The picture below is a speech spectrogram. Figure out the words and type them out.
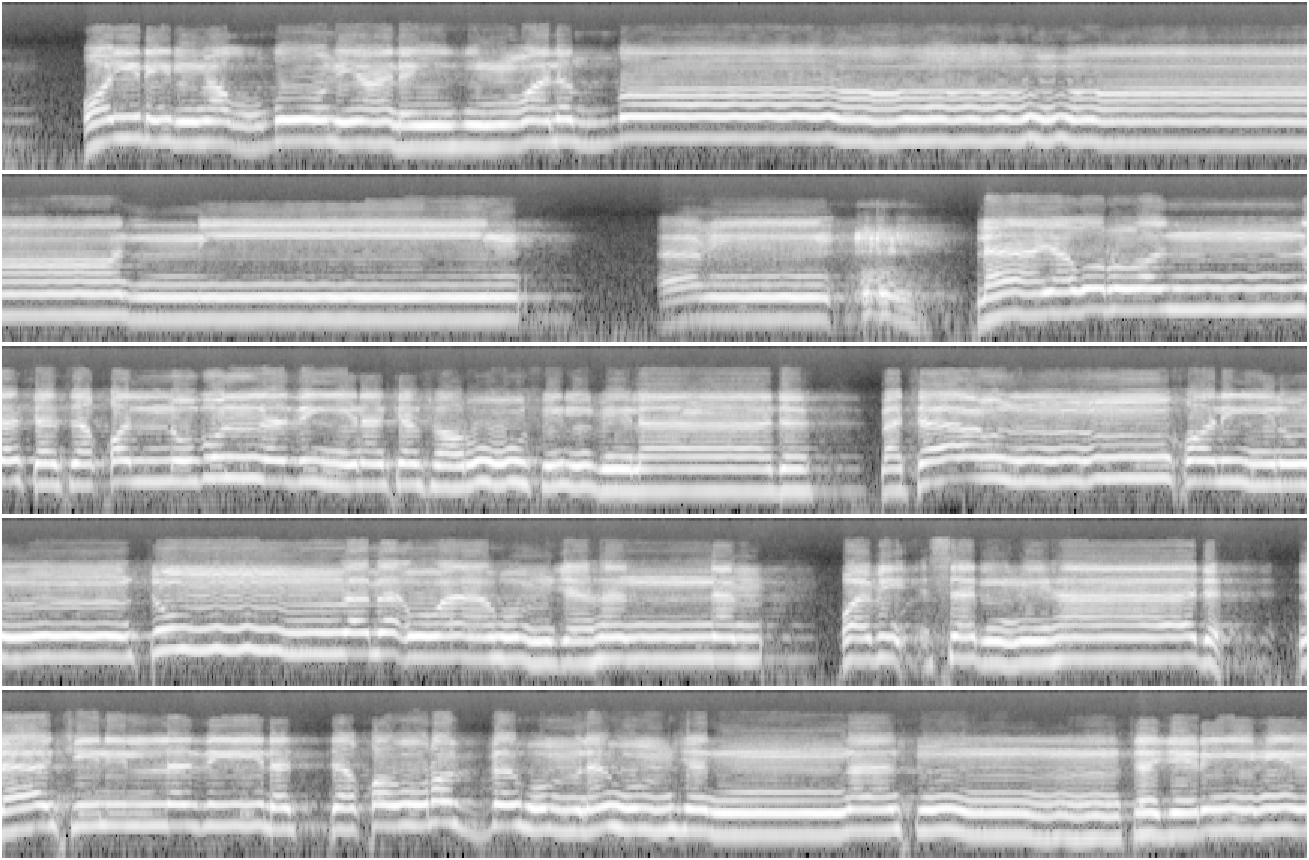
غير المغضوب عليهم ولا الضالين. آمين. لا يغرنك تقلب الذين كفروا في البلاد. متاع قليل وبئس المهاد. لكن الذين اتقوا ربهم لهم جنات تجري من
